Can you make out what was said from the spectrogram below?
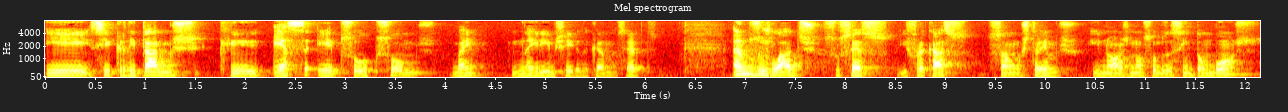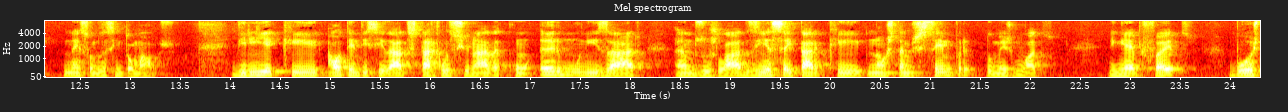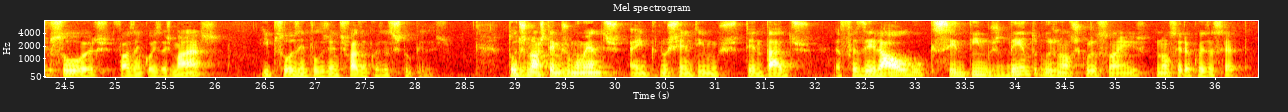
e se acreditarmos que essa é a pessoa que somos, bem, nem iríamos sair da cama, certo? Ambos os lados, sucesso e fracasso, são extremos e nós não somos assim tão bons, nem somos assim tão maus. Diria que a autenticidade está relacionada com harmonizar ambos os lados e aceitar que não estamos sempre do mesmo lado. Ninguém é perfeito, boas pessoas fazem coisas más e pessoas inteligentes fazem coisas estúpidas. Todos nós temos momentos em que nos sentimos tentados a fazer algo que sentimos dentro dos nossos corações não ser a coisa certa.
